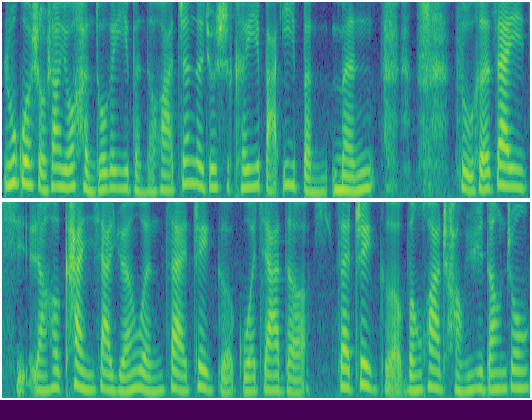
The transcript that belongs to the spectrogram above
如果手上有很多个译本的话，真的就是可以把译本门 组合在一起，然后看一下原文在这个国家的，在这个文化场域当中。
